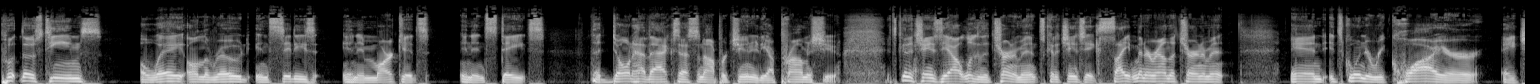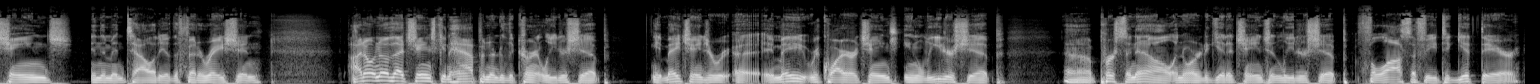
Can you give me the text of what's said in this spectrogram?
put those teams away on the road in cities and in markets and in states that don't have access and opportunity, I promise you, it's going to change the outlook of the tournament. It's going to change the excitement around the tournament. And it's going to require a change in the mentality of the Federation. I don't know if that change can happen under the current leadership it may change. A, uh, it may require a change in leadership uh, personnel in order to get a change in leadership philosophy to get there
